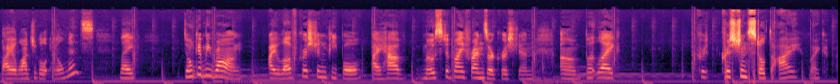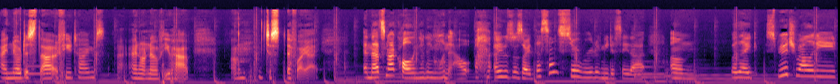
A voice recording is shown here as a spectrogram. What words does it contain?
biological ailments like, don't get me wrong, I love Christian people. I have most of my friends are Christian, um, but like, Christians still die. Like, I noticed that a few times. I, don't know if you have. Um, just FYI. And that's not calling anyone out. I was just like, that sounds so rude of me to say that. Um, but like spirituality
